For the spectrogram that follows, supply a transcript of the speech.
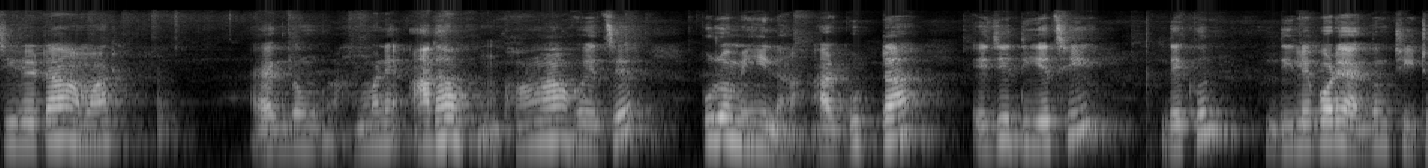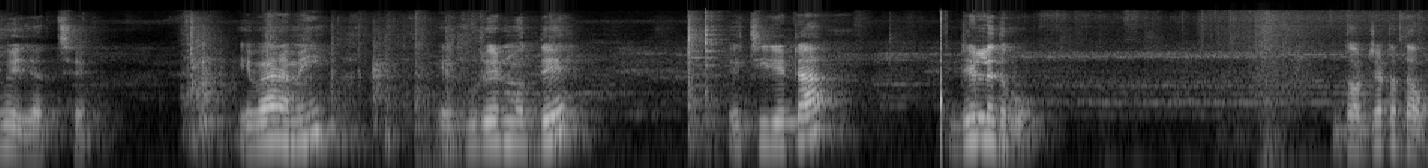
চিড়েটা আমার একদম মানে আধা ভাঙা হয়েছে, পুরো মিহি না আর গুড়টা এই যে দিয়েছি, দেখুন, দিলে পরে একদম চিট হয়ে যাচ্ছে। এবার আমি এই গুড়ের মধ্যে এই চিড়েটা ঢেলে দেবো। দরজাটা দাও।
